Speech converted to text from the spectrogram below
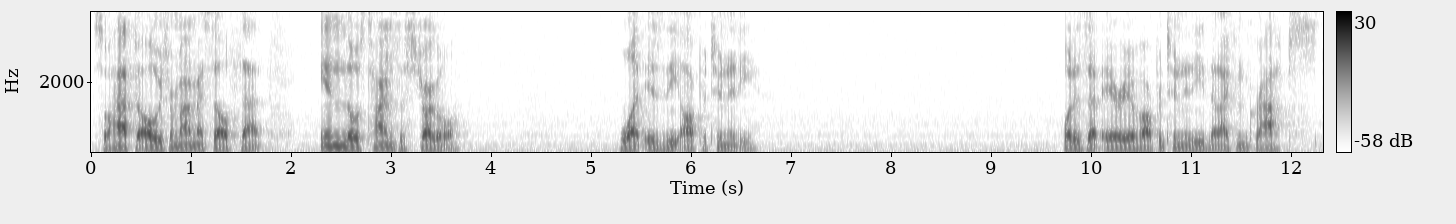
So I have to always remind myself that in those times of struggle, what is the opportunity? What is that area of opportunity that I can grasp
